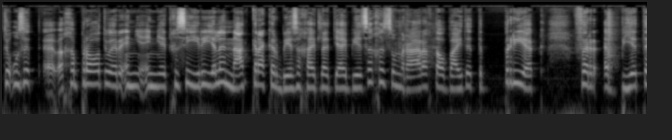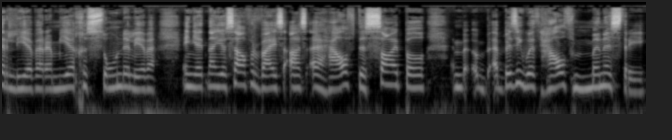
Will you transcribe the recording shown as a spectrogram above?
toe ons het uh, gepraat oor en jy- en jy het gesê hierdie hele nutcracker besigheid dat jy besig is om regtig daar buite te preek vir 'n beter lewe, 'n meer gesonde lewe en jy het na jouself verwys as 'n health disciple, busy with health ministry.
